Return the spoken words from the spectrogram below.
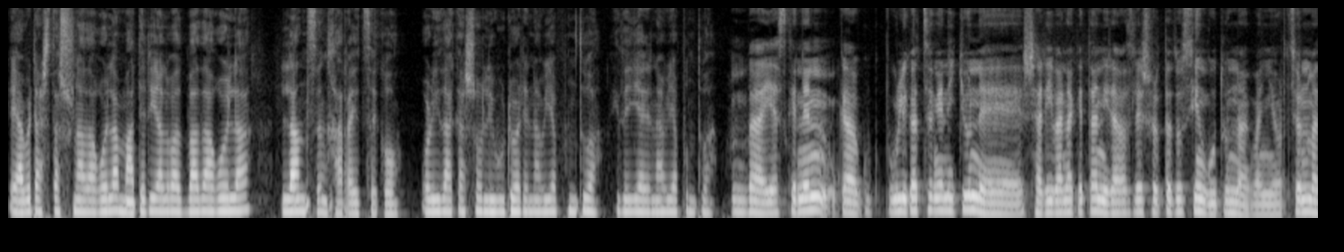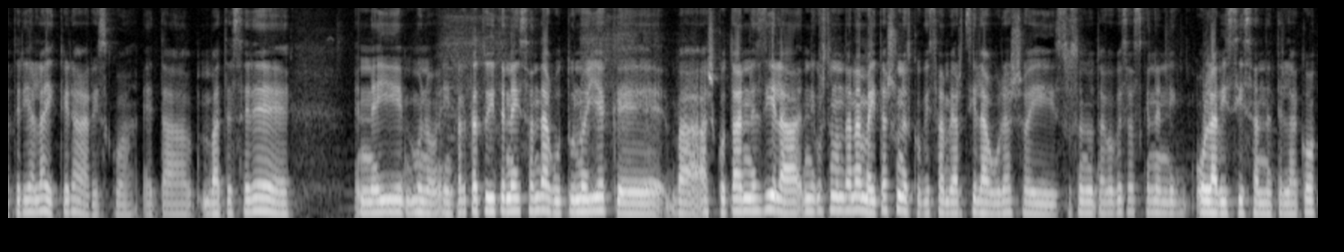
e, aberastasuna dagoela, material bat badagoela lantzen jarraitzeko. Hori da kaso liburuaren abia puntua, ideiaren abia puntua. Bai, azkenen, guk publikatzen genitun, e, sari banaketan irabazle sortatu zien gutunak, baina hortzion materiala ikera garrizkoa. Eta batez ere, nahi, bueno, impactatu ditena izan da gutun horiek e, ba, askotan ez diela, nik uste nundana maitasunezko izan behar zila gurasoi zuzendutako bezazkenen nik hola bizi izan detelako.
